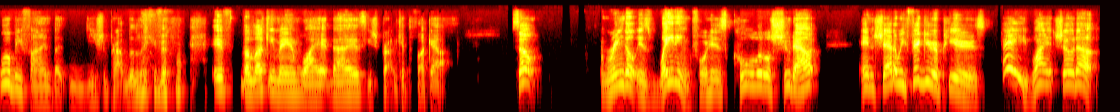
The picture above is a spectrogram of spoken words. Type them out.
We'll be fine, but you should probably leave. If, if the lucky man Wyatt dies, you should probably get the fuck out. So Ringo is waiting for his cool little shootout, and shadowy figure appears. Hey, Wyatt showed up.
